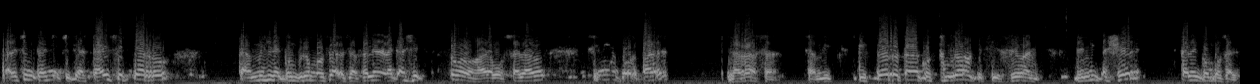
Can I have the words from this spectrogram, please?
Parece un caniche, que hasta ese perro también le compré un bozal, o sea, salen a la calle todos a bozalado, sin importar la raza. O sea, mi- mis perros están acostumbrados a que si se van de mi taller, salen con bozal.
